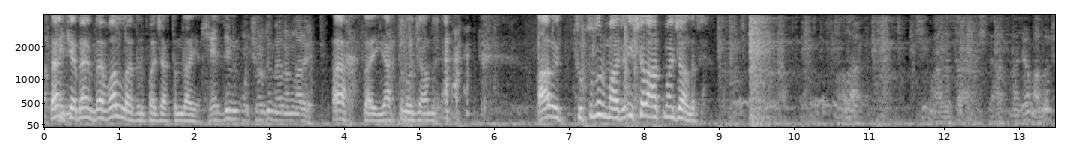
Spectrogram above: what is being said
Bak ben ben ki ben ben vallahi kırpacaktım dayı. kendim uçurdum ben onları. Ah dayı yaktın ocağımızı. Abi tutulur mu acaba? İnşallah atmaca alır. Valla kim alırsa işte atmacam alır.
